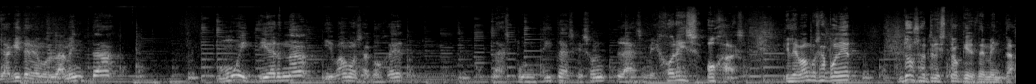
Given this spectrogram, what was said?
Y aquí tenemos la menta muy tierna y vamos a coger las puntitas que son las mejores hojas. Y le vamos a poner dos o tres toques de menta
